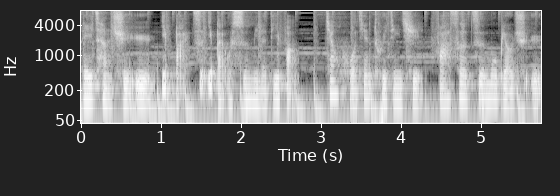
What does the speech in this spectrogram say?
雷场区域一百至一百五十米的地方，将火箭推进器发射至目标区域。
